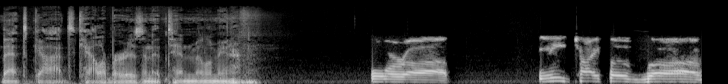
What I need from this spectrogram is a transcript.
That's God's caliber, isn't it? 10 millimeter. For uh, any type of uh,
